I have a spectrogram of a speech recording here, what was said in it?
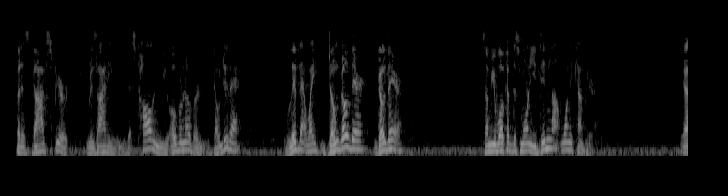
But it's God's Spirit residing in you that's calling you over and over. Don't do that. Live that way. Don't go there. Go there. Some of you woke up this morning, you did not want to come here. Yeah.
